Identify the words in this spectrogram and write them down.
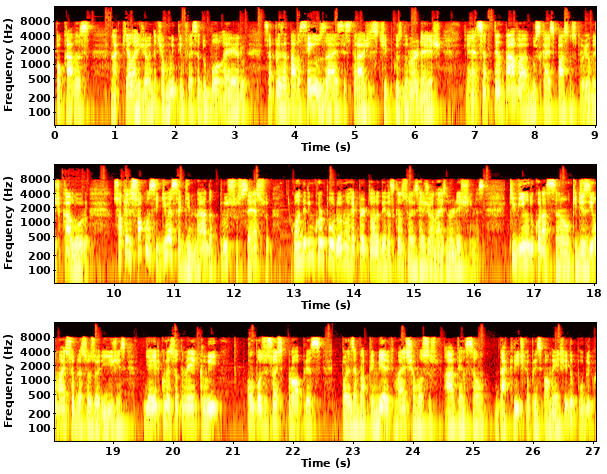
tocadas naquela região, ainda tinha muita influência do bolero, se apresentava sem usar esses trajes típicos do Nordeste, é, se tentava buscar espaço nos programas de calouro, só que ele só conseguiu essa guinada para o sucesso quando ele incorporou no repertório dele as canções regionais nordestinas, que vinham do coração, que diziam mais sobre as suas origens, e aí ele começou também a incluir composições próprias. Por exemplo, a primeira que mais chamou a atenção da crítica, principalmente, e do público,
